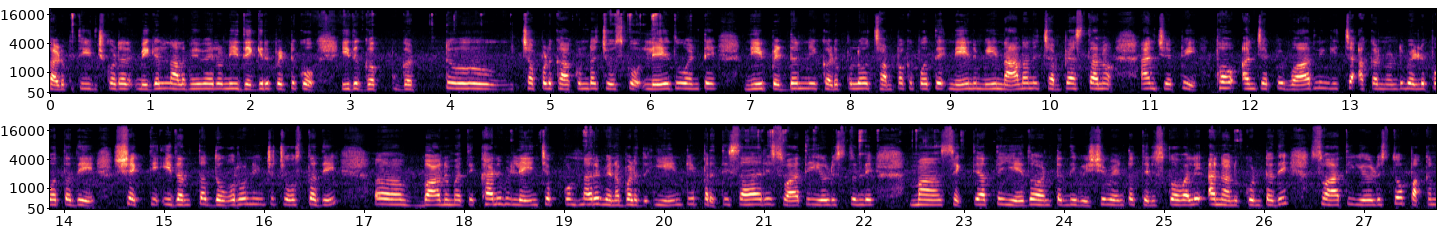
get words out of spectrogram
కడుపు తీయించుకోవడానికి మిగిలిన నలభై వేలు నీ దగ్గర పెట్టుకో. ఇది గప్ గట్టు చప్పుడు కాకుండా చూసుకో. లేదు అంటే నీ బిడ్డని నీ కడుపులో చంపకపోతే నేను మీ నాన్నని చంపేస్తాను అని చెప్పి పో అని చెప్పి వార్నింగ్ ఇచ్చి అక్కడి నుండి వెళ్ళిపోతుంది. శక్తి ఇదంతా దూరం నుంచి చూస్తుంది. భానుమతి. కానీ వీళ్ళు ఏం చెప్పుకుంటున్నారో వినబడదు. ఏంటి? ప్రతిసారి స్వాతి ఏడుస్తుంది. మా శక్తి అత్త ఏదో అంటుంది విషయం ఏంటో తెలుసుకోవాలి అని అనుకుంటుంది. స్వాతి ఏడుస్తూ పక్కన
